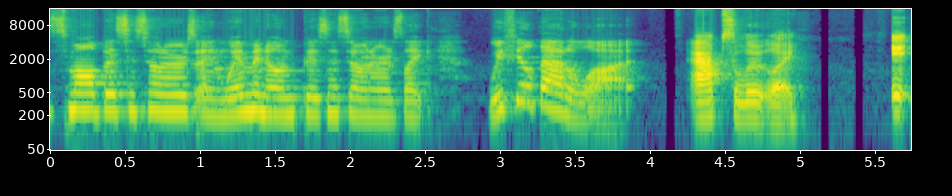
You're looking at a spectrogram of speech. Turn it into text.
small business owners and women-owned business owners like we feel that a lot. Absolutely. It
